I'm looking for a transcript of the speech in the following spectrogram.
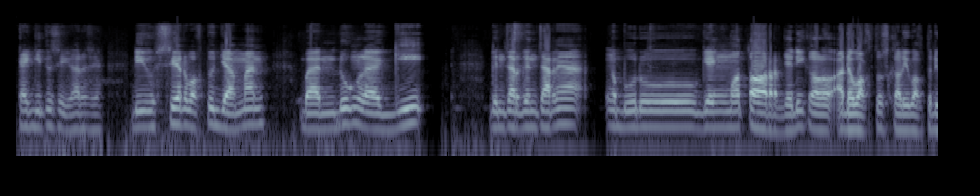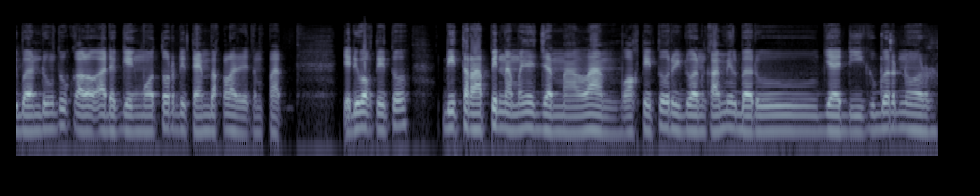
kayak gitu sih harusnya. Diusir waktu zaman Bandung lagi gencar-gencarnya ngeburu geng motor. Jadi kalau ada waktu sekali waktu di Bandung tuh kalau ada geng motor ditembak lah di tempat. Jadi waktu itu diterapin namanya jam malam. Waktu itu Ridwan Kamil baru jadi gubernur.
